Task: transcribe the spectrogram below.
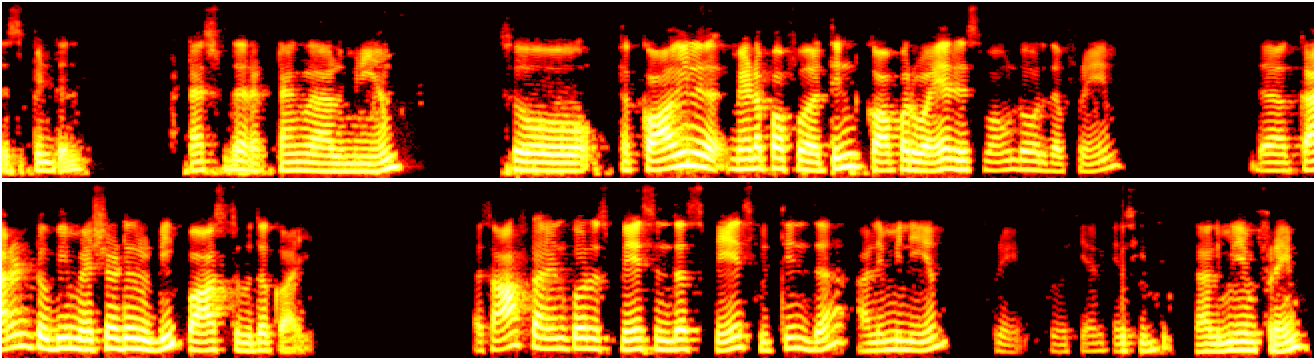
the spindle attached to the rectangular aluminium. So a coil made up of a thin copper wire is wound over the frame. The current to be measured will be passed through the coil. A soft iron core is placed in the space within the aluminium frame. So here you can see the aluminium frame.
